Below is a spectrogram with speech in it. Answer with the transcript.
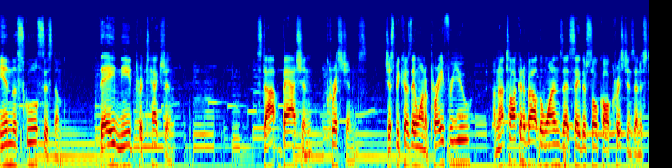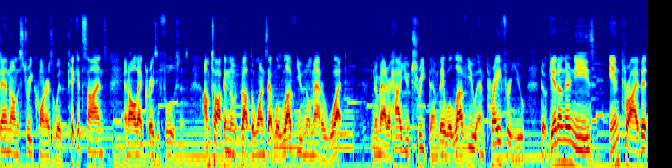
in the school system? They need protection. Stop bashing Christians just because they want to pray for you I'm not talking about the ones that say they're so called Christians and are standing on the street corners with picket signs and all that crazy foolishness. I'm talking about the ones that will love you no matter what, no matter how you treat them. They will love you and pray for you. They'll get on their knees in private,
